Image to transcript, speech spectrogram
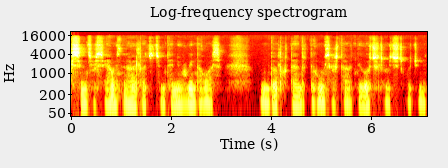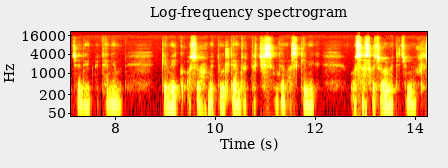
гэсэн зүйлсийг хамснаа ойлгож эзэм таны үгийн дагаваас дуулууртай амьдрэх хүмүүс аж та биднийг өөрчилж өгч гүйж мэдсэн тэгээд би таны өмнө гимиг ус уух мэт үлдээ амьдрэх ч гэсэндээ бас гимиг ус асгаж байгаа мэт чинь үргэлж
